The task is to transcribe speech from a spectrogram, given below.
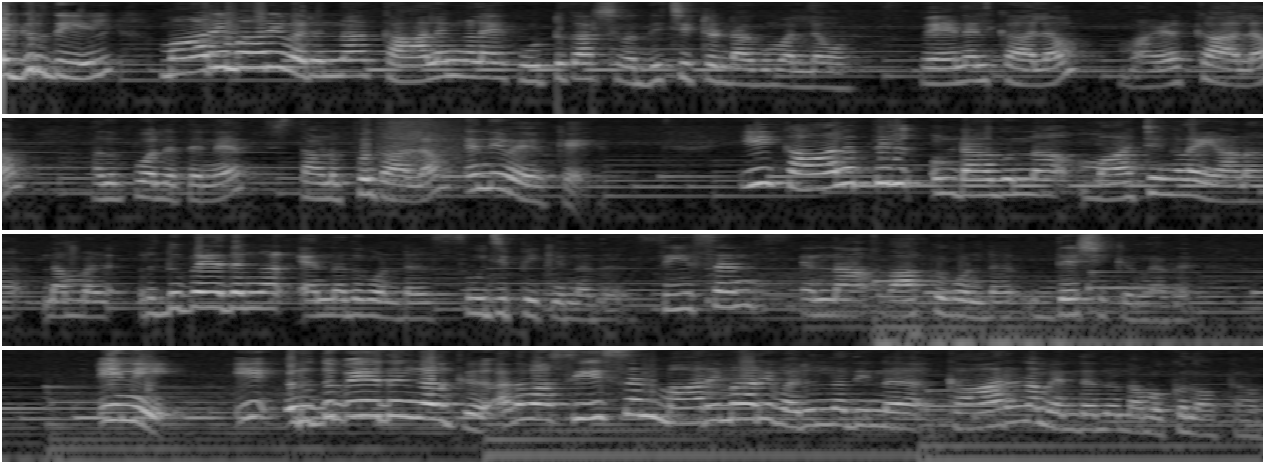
പ്രകൃതിയിൽ മാറി മാറി വരുന്ന കാലങ്ങളെ കൂട്ടുകാർ ശ്രദ്ധിച്ചിട്ടുണ്ടാകുമല്ലോ. വേനൽക്കാലം മഴക്കാലം അതുപോലെ തന്നെ തണുപ്പ് കാലം എന്നിവയൊക്കെ. ഈ കാലത്തിൽ ഉണ്ടാകുന്ന മാറ്റങ്ങളെയാണ് നമ്മൾ ഋതുഭേദങ്ങൾ എന്നതുകൊണ്ട് സൂചിപ്പിക്കുന്നത് സീസൺസ് എന്ന വാക്കുകൊണ്ട് ഉദ്ദേശിക്കുന്നത്. ഇനി ഈ ഋതുഭേദങ്ങൾക്ക് അഥവാ സീസൺ മാറി മാറി വരുന്നതിന് കാരണം എന്തെന്ന് നമുക്ക് നോക്കാം.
